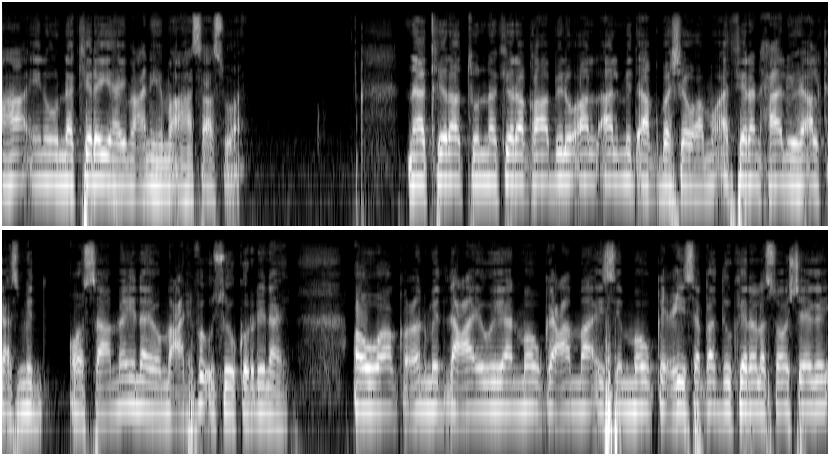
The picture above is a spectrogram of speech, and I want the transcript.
aha inuu nakiro yahay macnihi ma aha saas waay. Nakiratu nakira qaabilu al al mid aqbasha waa muathiran xaalu yahay alkaas oo saameynaya oo macrifo u soo kordhinaya aw waaqicun mid dhacayo weeyaan mowqica maa isim mowqiciisa qad dukira la soo sheegay.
